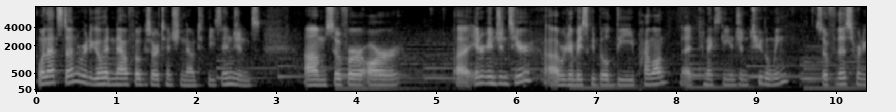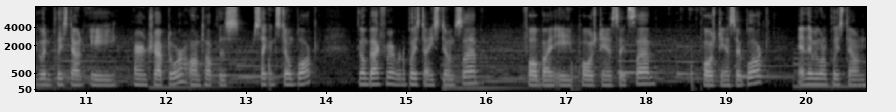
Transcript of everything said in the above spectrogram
When that's done, we're gonna go ahead and now focus our attention now to these engines. Um, so for our uh, inner engines here, uh, we're gonna basically build the pylon that connects the engine to the wing. So for this, we're gonna go ahead and place down a iron trapdoor on top of this second stone block. Going back from it, we're gonna place down a stone slab, followed by a polished andesite slab, polished andesite block, and then we want to place down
